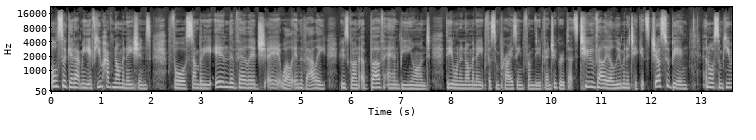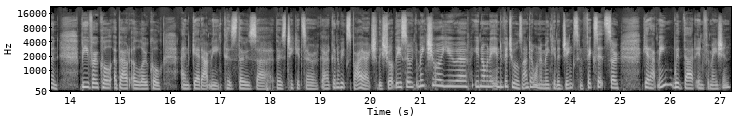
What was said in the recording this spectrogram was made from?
Also, get at me if you have nominations for somebody in the village, uh, well, in the valley, who's gone above and beyond that you want to nominate for some prizing from the adventure group. That's two Vallea Lumina tickets just for being an awesome human. Be vocal about a local and get at me because those uh, those tickets are, are going to expire actually shortly. So make sure you uh, you nominate individuals. I don't want to make it a jinx and fix it. So get at me with that information.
